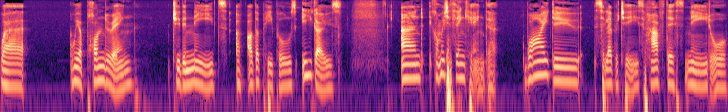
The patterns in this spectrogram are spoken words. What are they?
where we are pondering to the needs of other people's egos. And it got me to thinking that why do celebrities have this need or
